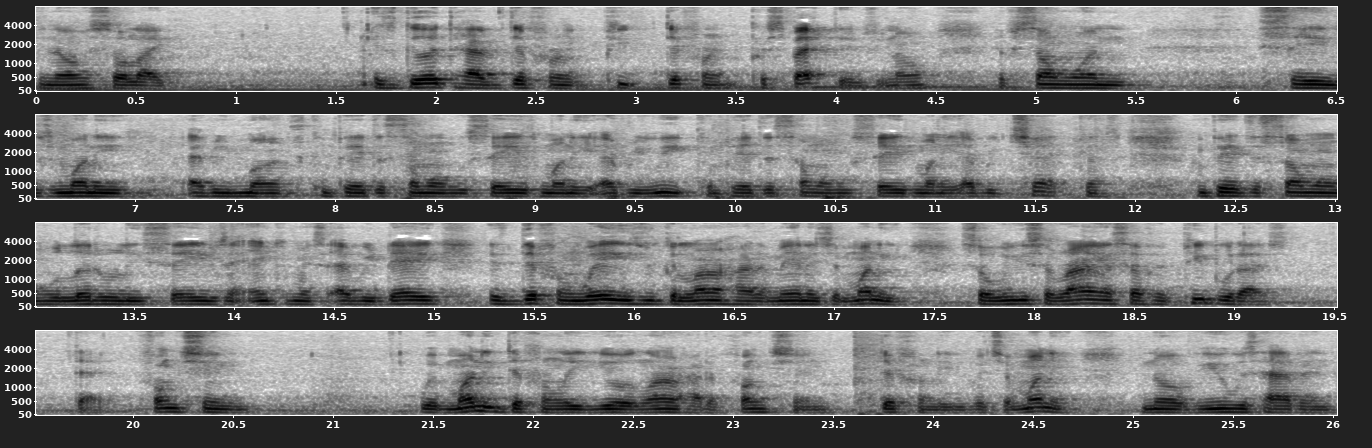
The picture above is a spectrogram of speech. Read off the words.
You know, so like it's good to have different different perspectives. You know, if someone saves money every month compared to someone who saves money every week, compared to someone who saves money every check, compared to someone who literally saves in increments every day, there's different ways you can learn how to manage your money. So when you surround yourself with people that that function with money differently, you'll learn how to function differently with your money. You know, if you was having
